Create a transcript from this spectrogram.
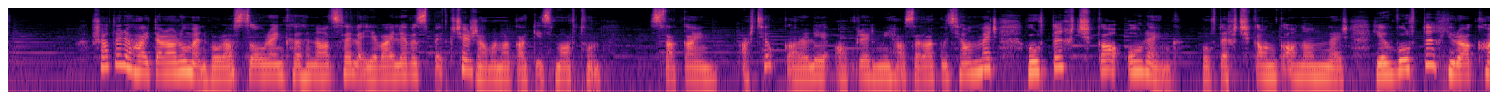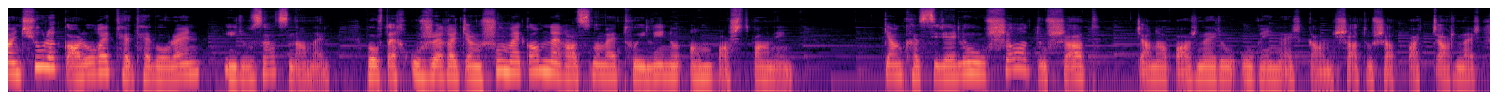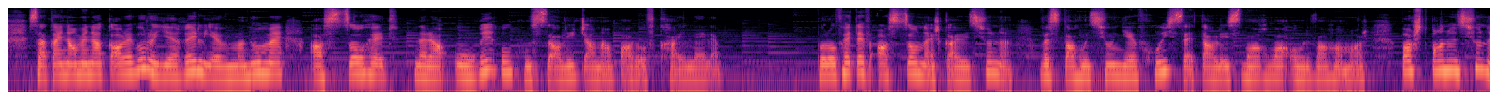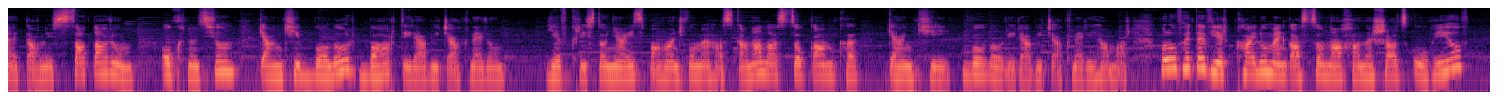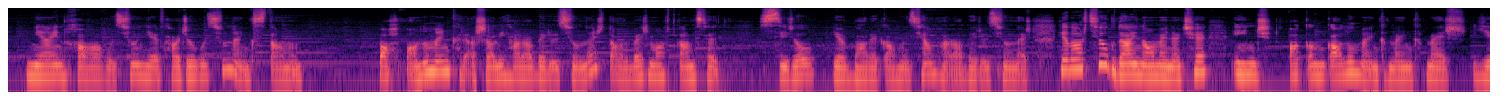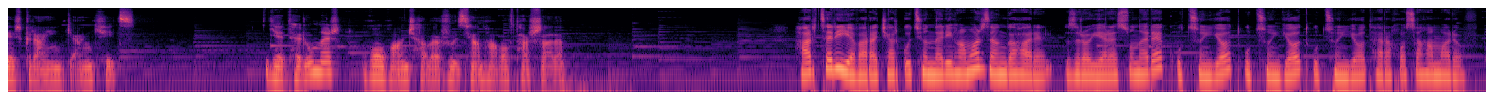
Շատերը հայտարարում են, որ Աստծո օրենքը հնացել է եւ այլևս պետք չէ ժամանակակից մարդուն, սակայն արդյոք կարելի է ապրել մի հասարակության մեջ, որտեղ չկա օրենք, որտեղ չկան կանոններ եւ որտեղ յուրաքանչյուրը կարող է թեթևորեն իր ուզածն անել, որտեղ ուժեղը ճնշում է կամ նեղացնում է թույլին ու անպաշտպանին։ Կյանքը սիրելու շատ ու շատ ճանապարհներ ու ուղիներ կան, շատ ու շատ պատճառներ, սակայն ամենակարևորը եղել եւ մնում է Աստծո հետ նրա ուղիղ ու հուսալի ճանապարհով քայլելը որովհետև Աստծո ներկայությունը վստահություն եւ հույս է տալիս վաղվա օրվա համար, պաշտպանություն է տալիս սատարում, օգնություն կյանքի բոլոր բարդ իրավիճակներում եւ քրիստոնյայից պահանջվում է հասկանալ Աստծո կամքը կյանքի բոլոր իրավիճակների համար, որովհետև երբ քայլում ենք Աստծո նախանշած ուղիով, միայն խաղաղություն եւ հաջողություն ենք ստանում։ Պահպանում ենք հրաշալի հարաբերություններ տարբեր մարդկանց հետ սիրո եւ բարեկամության հարաբերություններ։ Եվ արդյոք դա այն ամենը չէ, ինչ ակնկալում ենք մենք մեր երկրային կյանքից։ Եթերում է ղողանջ հավերժության հաղորդաշարը։ Հարցերի եւ առաջարկությունների համար զանգահարել 033 87 87 87 հեռախոսահամարով։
